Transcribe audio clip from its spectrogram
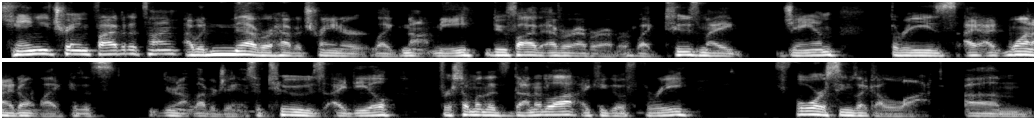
can you train five at a time? I would never have a trainer like not me do five ever, ever, ever. Like two's my jam. Threes, I, I one I don't like because it's you're not leveraging it. So two's ideal for someone that's done it a lot. I could go three. Four seems like a lot. Um,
